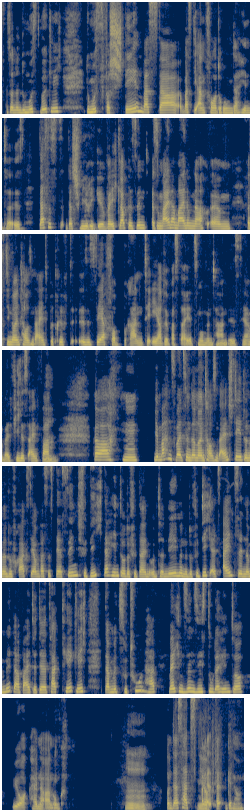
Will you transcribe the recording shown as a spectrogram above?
sondern du musst wirklich, du musst verstehen, was da, was die Anforderungen dahinter ist. Das ist das Schwierige, mhm. weil ich glaube, wir sind, also meiner Meinung nach, ähm, was die 9001 betrifft, ist es sehr verbrannte Erde, was da jetzt momentan ist, ja, weil vieles einfach, mhm. ja, hm, wir machen es, weil es in der 9001 steht und wenn du fragst, ja, was ist der Sinn für dich dahinter oder für dein Unternehmen oder für dich als einzelner Mitarbeiter, der tagtäglich damit zu tun hat, welchen Sinn siehst du dahinter? Ja, keine Ahnung. Mhm. Und das hat's, ja. äh, äh, genau.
